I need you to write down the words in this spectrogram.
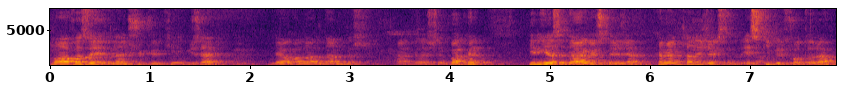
muhafaza edilen şükür ki güzel levhalardandır arkadaşlar. Bakın bir yazı daha göstereceğim. Hemen tanıyacaksınız. Eski bir fotoğraf.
